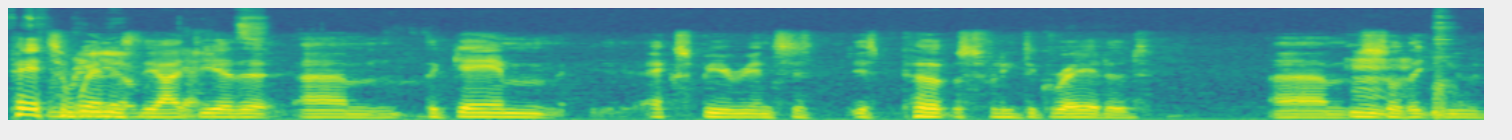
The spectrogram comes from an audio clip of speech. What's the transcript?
pay to win is the with idea that um, the game experience is, is purposefully degraded um, so that you,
